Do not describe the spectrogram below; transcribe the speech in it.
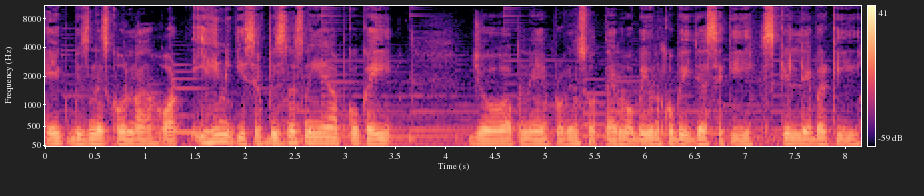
एक बिज़नेस खोलना, और यही नहीं कि सिर्फ़ बिज़नेस नहीं है, आपको कई जो अपने प्रोविंस होते हैं, वो भी उनको भी जैसे कि स्किल लेबर की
